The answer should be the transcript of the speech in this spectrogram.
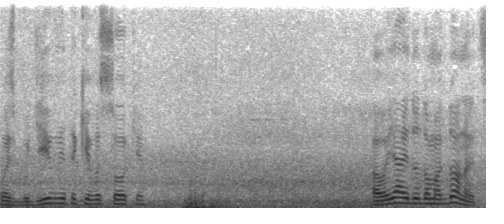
Ось будівлі такі високі. Але я йду до Макдональдс.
